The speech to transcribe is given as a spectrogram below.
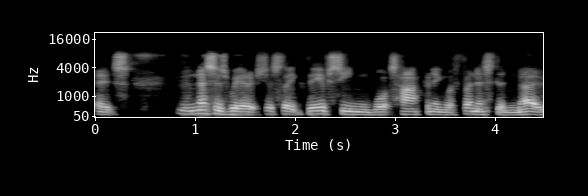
it's and this is where it's just like they've seen what's happening with Finnieston now,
